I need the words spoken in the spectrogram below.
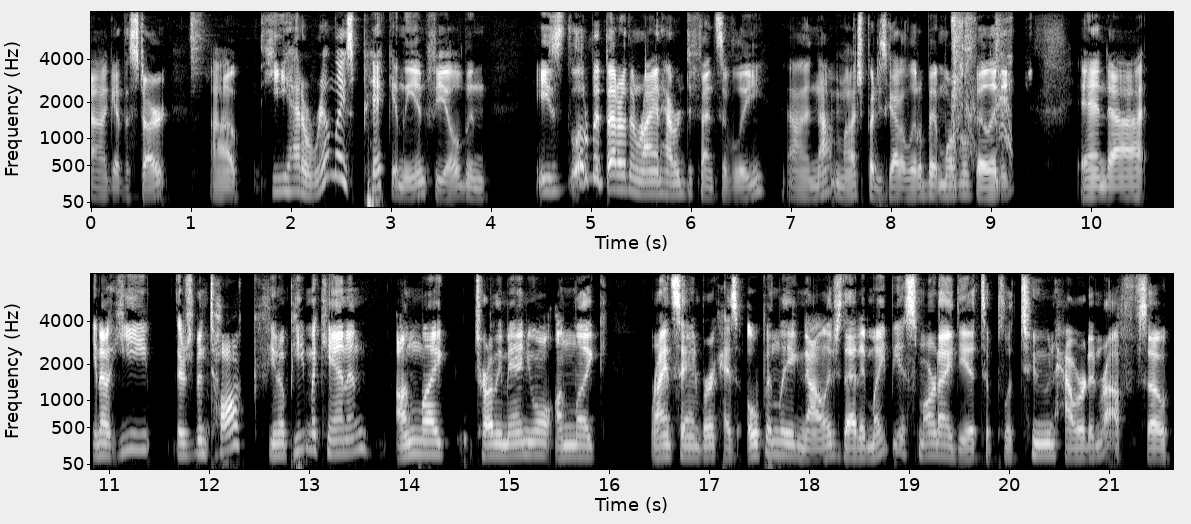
uh, get the start. Uh, he had a real nice pick in the infield, and he's a little bit better than Ryan Howard defensively. Uh, not much, but he's got a little bit more mobility. and uh, you know, he there's been talk. You know, Pete Mackanin, unlike Charlie Manuel, unlike Ryne Sandberg, has openly acknowledged that it might be a smart idea to platoon Howard and Ruf. So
